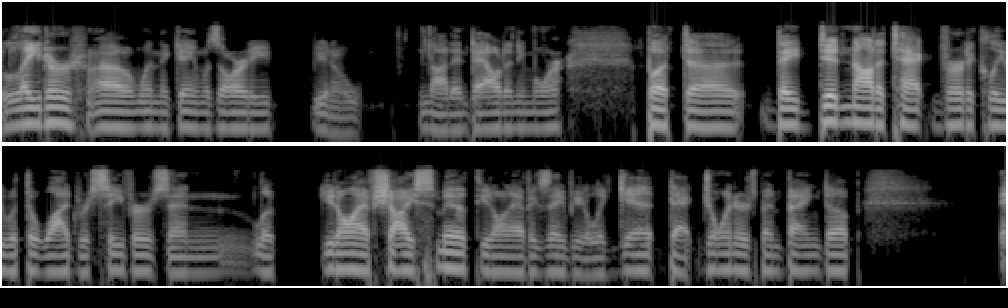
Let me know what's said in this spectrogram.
later uh, when the game was already, you know, not in doubt anymore. But uh, they did not attack vertically with the wide receivers. And look, you don't have Shi Smith, you don't have Xavier Legette. Dak Joyner's been banged up.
